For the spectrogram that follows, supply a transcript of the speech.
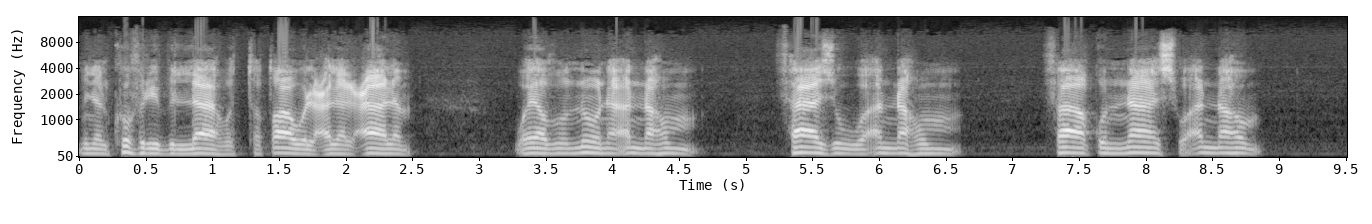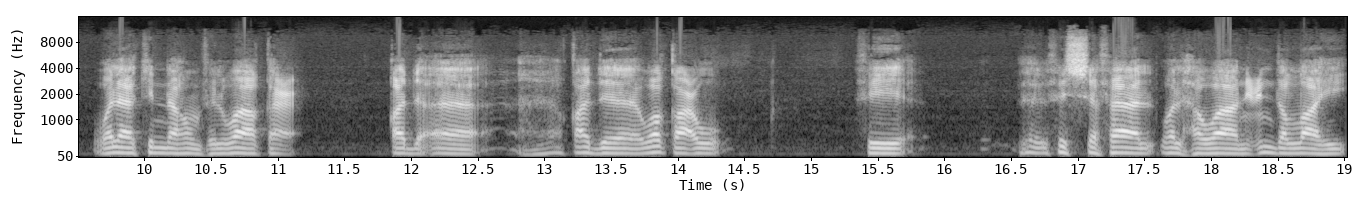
من الكفر بالله والتطاول على العالم ويظنون أنهم فازوا وأنهم فاقوا الناس وأنهم ولكنهم في الواقع قد آه، قد وقعوا في في السفال والهوان عند الله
